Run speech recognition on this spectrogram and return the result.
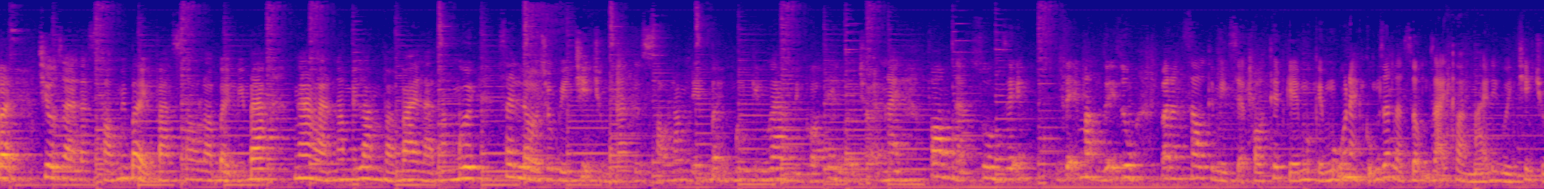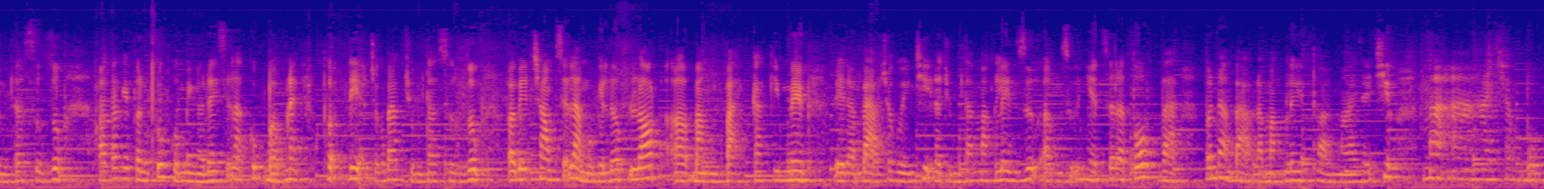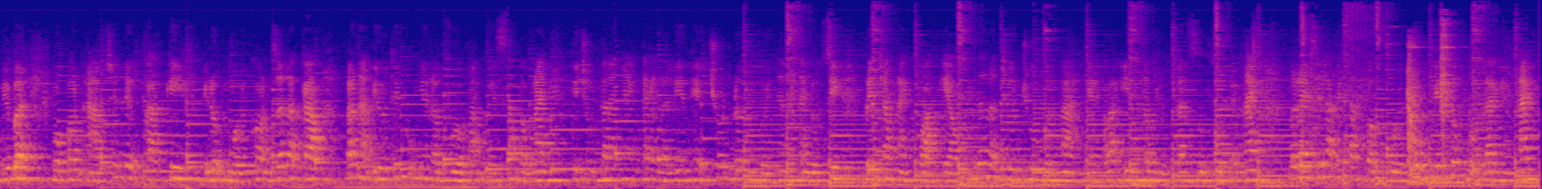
A247 chiều dài là 67 và sau là 73 ngang là 55 và vai là 50 size L cho quý chị chúng ta từ 65 đến 70 kg mình có thể lựa chọn em này. Form dáng suông dễ dễ mặc, dễ dùng. Và đằng sau thì mình sẽ có thiết kế một cái mũ này cũng rất là rộng rãi, thoải mái để quý chị chúng ta sử dụng. Và các cái phần cúc của mình ở đây sẽ là cúc bấm này, thuận tiện cho các bác chúng ta sử dụng. Và bên trong sẽ là một cái lớp lót uh, bằng vải kaki mềm để đảm bảo cho quý anh chị là chúng ta mặc lên giữ ấm giữ nhiệt rất là tốt và vẫn đảm bảo là mặc lên thoải mái dễ chịu. Mã A247 một con áo chất liệu kaki cái độ mới còn rất là cao. Bác nào yêu thích cũng như là vừa mặc với sản phẩm này thì chúng ta nhanh tay là liên hệ chốt đơn với nhà sành đồ bên trong này khóa kéo cũng rất là trơn tru mượt mà để các bạn yên tâm chúng ta sử dụng cái nay. và đây sẽ là cái sản phẩm cuối cùng kết thúc buổi live ngày hôm nay.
